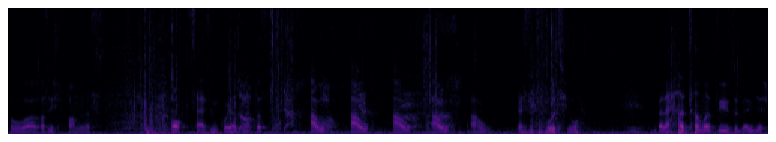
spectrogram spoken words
Szóval az is fun lesz. Ha szerzünk olyat, mert az... Au, au, au, au, au. Ez nem volt jó. Beleálltam a tűzbe, ügyes.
